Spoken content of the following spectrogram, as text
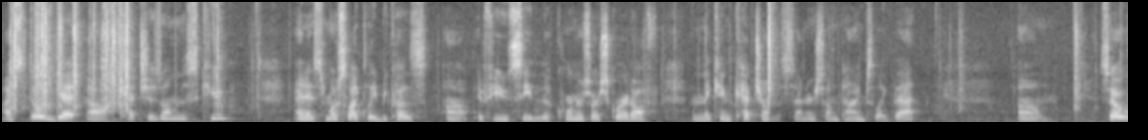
I still get uh, catches on this cube. And it's most likely because uh, if you see the corners are squared off and they can catch on the center sometimes like that. Um, so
